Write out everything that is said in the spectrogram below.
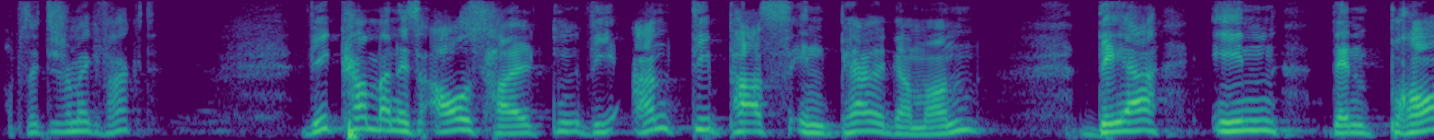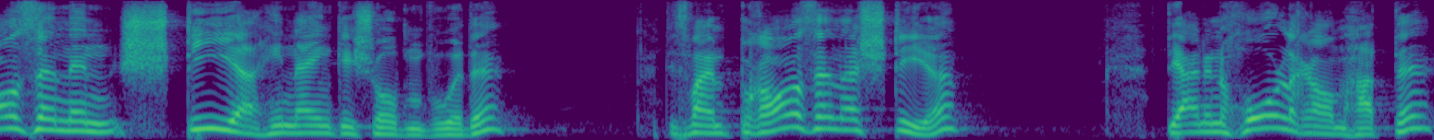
Habt ihr das schon mal gefragt? Wie kann man es aushalten, wie Antipas in Pergamon, der in den bronzenen Stier hineingeschoben wurde? Das war ein bronzener Stier, der einen Hohlraum hatte.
